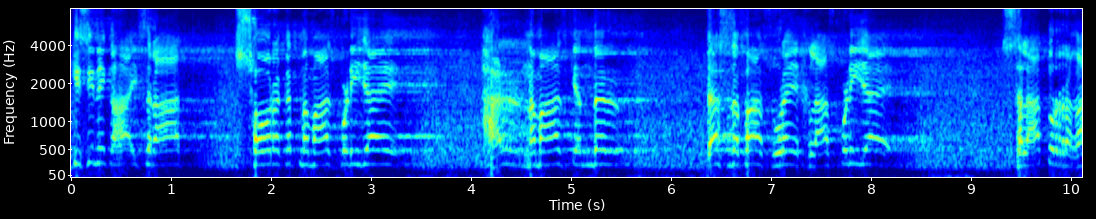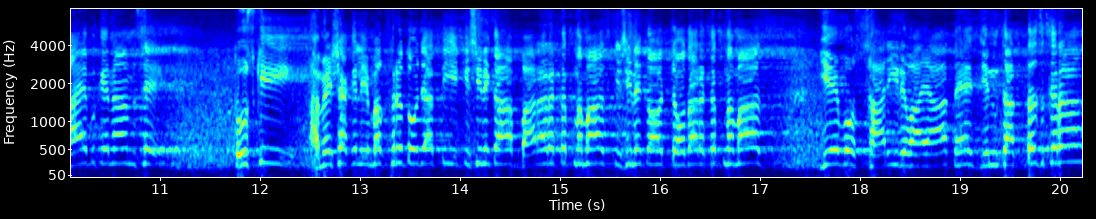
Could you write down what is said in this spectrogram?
کسی نے کہا اس رات سو رکت نماز پڑھی جائے، ہر نماز کے اندر دس دفعہ سورہ اخلاص پڑھی جائے۔ سلاط الرغائب کے نام سے، تو اس کی ہمیشہ کے لیے مغفرت ہو جاتی ہے۔ کسی نے کہا بارہ رکت نماز، کسی نے کہا چودہ رکت نماز۔ یہ وہ ساری روایات ہیں جن کا تذکرہ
